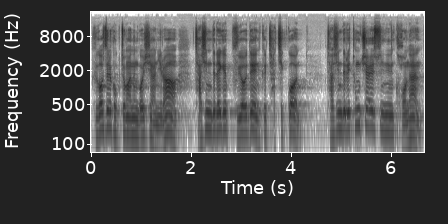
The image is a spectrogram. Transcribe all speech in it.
그것을 걱정하는 것이 아니라 자신들에게 부여된 그 자치권, 자신들이 통치할 수 있는 권한,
